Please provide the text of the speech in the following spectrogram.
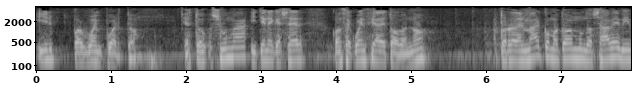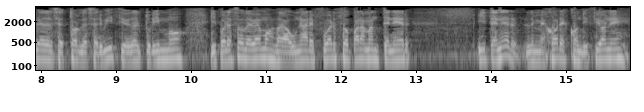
ir por buen puerto. Esto suma y tiene que ser consecuencia de todos, ¿no? Torre del Mar, como todo el mundo sabe, vive del sector de servicio y del turismo y por eso debemos de aunar esfuerzos para mantener y tener en mejores condiciones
